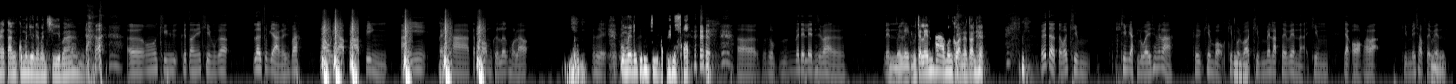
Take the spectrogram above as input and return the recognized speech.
ให้ตังค์กูมันอยู่ในบัญชีบ้าง เออโอ้คือคือคือตอนนี้คิมก็เลิกทุกอย่างเลยใช่ปะเหล้ายาปลาปิ้งไอซ์กัญชากระท่อมคือเลิกหมดแล้ว ก็คือเอ้ยกูไม่ได้กินจีบเป็นสัตว์เออก็คือไม่ได้เล่นใช่ปะเออเล่นไม่เล่นกูจะเล่นหน้ามึงก่อนนะตอนเนี้ยเอ้ยแต่แต่ว่าคิมคิมอยากรวยใช่ไหมล่ะ คือคิมบอกคิมบ่นอืมว่าคิมไม่รักเซเว่นอะ คิมอยากออกแล้วอะคิมไม่ชอบเซเว่นอืม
